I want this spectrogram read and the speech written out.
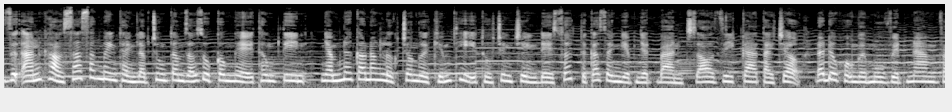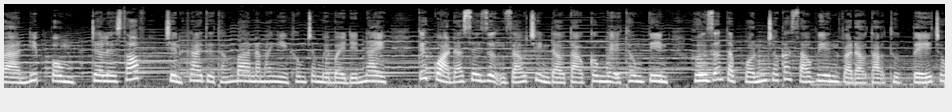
Dự án khảo sát xác minh thành lập Trung tâm Giáo dục Công nghệ Thông tin nhằm nâng cao năng lực cho người khiếm thị thuộc chương trình đề xuất từ các doanh nghiệp Nhật Bản do JICA tài trợ đã được Hội Người mù Việt Nam và Nippon Telesoft triển khai từ tháng 3 năm 2017 đến nay. Kết quả đã xây dựng giáo trình đào tạo công nghệ thông tin, hướng dẫn tập huấn cho các giáo viên và đào tạo thực tế cho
